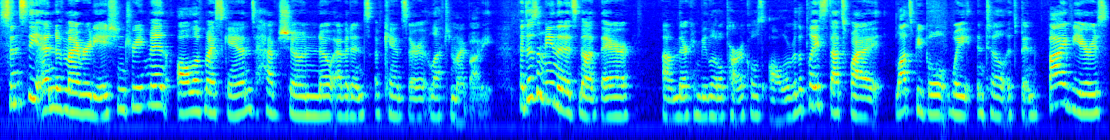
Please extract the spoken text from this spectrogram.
Since the end of my radiation treatment, all of my scans have shown no evidence of cancer left in my body. That doesn't mean that it's not there. Um, there can be little particles all over the place. That's why lots of people wait until it's been five years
